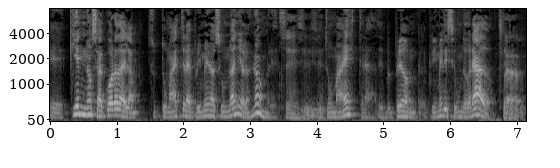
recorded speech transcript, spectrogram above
Eh, ¿Quién no se acuerda de la- tu maestra de primero o segundo año? Los nombres. Sí, sí, sí. De tu maestra, de, perdón, primer y segundo grado. Claro.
